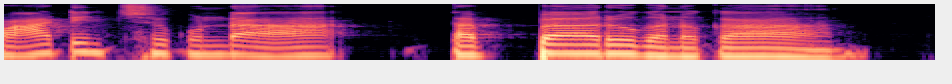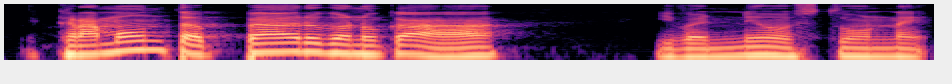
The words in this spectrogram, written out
పాటించకుండా తప్పారు గనుక. క్రమం తప్పారు గనుక ఇవన్నీ వస్తూ ఉన్నాయి.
